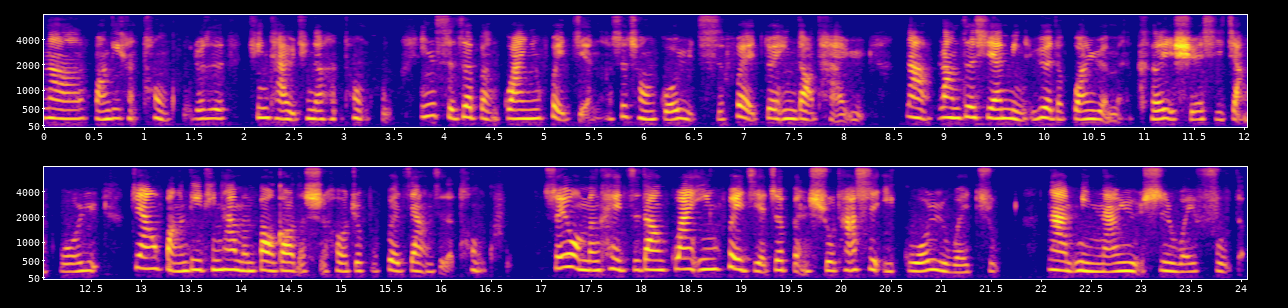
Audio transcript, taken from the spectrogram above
那皇帝很痛苦，就是听台语听得很痛苦，因此这本《观音会解》呢，是从国语词汇对应到台语，那让这些闽粤的官员们可以学习讲国语，这样皇帝听他们报告的时候就不会这样子的痛苦。所以我们可以知道，《观音会解》这本书它是以国语为主，那闽南语是为辅的，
